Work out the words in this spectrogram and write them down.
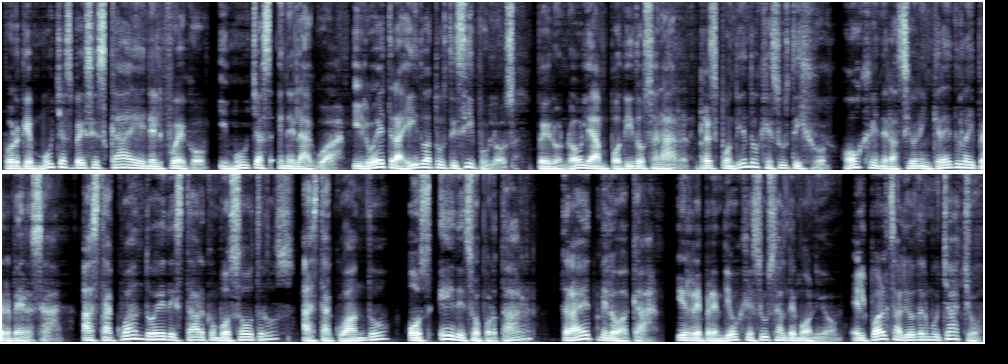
porque muchas veces cae en el fuego y muchas en el agua. Y lo he traído a tus discípulos, pero no le han podido sanar. Respondiendo Jesús dijo, Oh generación incrédula y perversa, ¿hasta cuándo he de estar con vosotros? ¿Hasta cuándo os he de soportar? Traédmelo acá. Y reprendió Jesús al demonio, el cual salió del muchacho,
